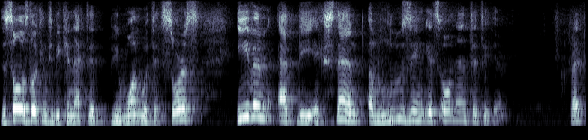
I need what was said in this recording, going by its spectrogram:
The soul is looking to be connected, be one with its source, even at the extent of losing its own entity there. Right?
